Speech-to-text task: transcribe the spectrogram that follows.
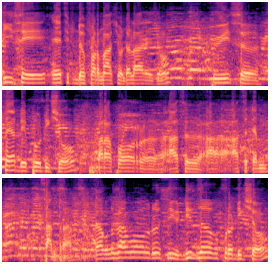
lycées, instituts de formation de la région puissent faire des productions par rapport à ce, à, ce thème central. Donc nous avons reçu 19 productions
